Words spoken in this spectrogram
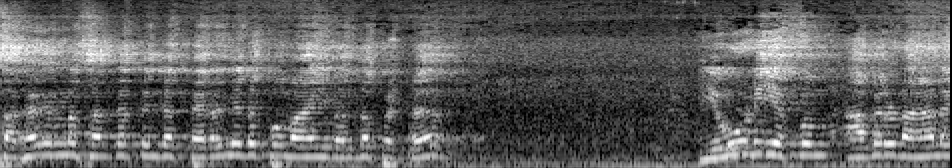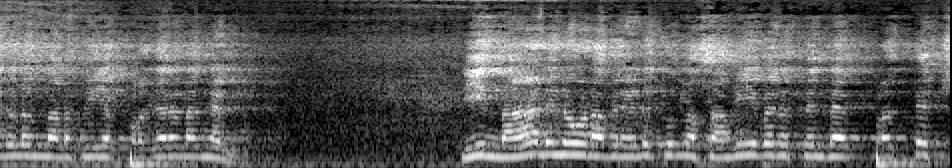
സഹകരണ സംഘത്തിന്റെ തെരഞ്ഞെടുപ്പുമായി ബന്ധപ്പെട്ട് യു ഡി എഫും അവരുടെ ആളുകളും നടത്തിയ പ്രചരണങ്ങൾ ഈ നാടിനോട് അവരെടുക്കുന്ന സമീപനത്തിന്റെ പ്രത്യക്ഷ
